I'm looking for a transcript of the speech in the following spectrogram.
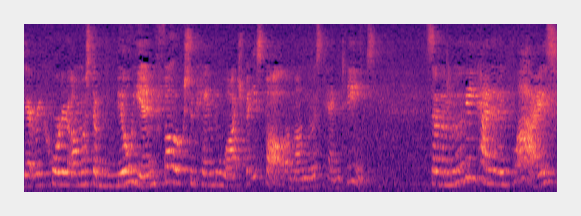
that recorded almost a million folks who came to watch baseball among those 10 teams. So the movie kind of implies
